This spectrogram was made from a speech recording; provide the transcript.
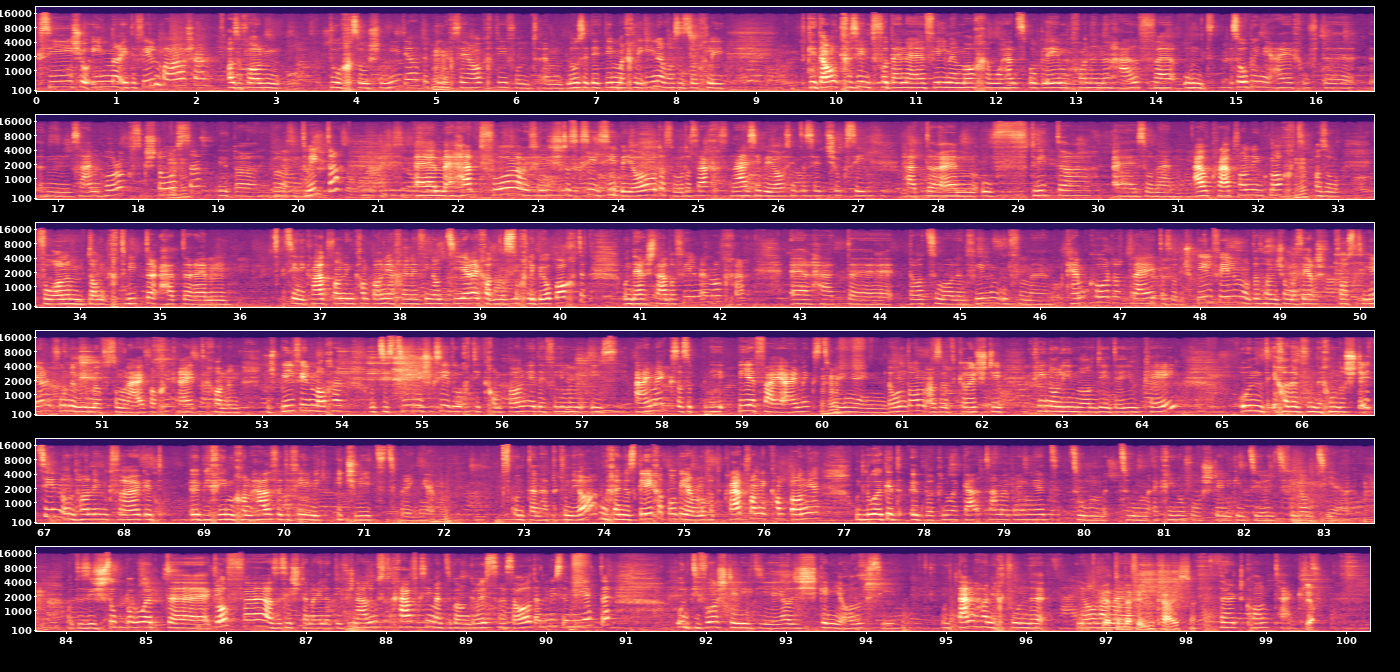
gewesen, schon immer in der Filmbranche, also vor allem durch Social Media, da bin mhm. ich sehr aktiv und ähm, höre dort immer ein bisschen rein, was so ein bisschen Gedanken sind von diesen Filmemachern, die haben das Problem können helfen und so bin ich eigentlich auf den ähm, Simon Horrocks gestoßen mhm. über, über, Twitter. Ähm, er hat vor, wie viel ist das gewesen? Sieben Jahre oder so oder sechs? Nein, sieben Jahre sind das jetzt schon gewesen. Hat er ähm, auf Twitter äh, so eine auch Crowdfunding gemacht. Mhm. Also vor allem dank Twitter hat er ähm, seine Crowdfunding-Kampagne finanzieren Ich habe das so ein bisschen beobachtet. Und er ist selber Filmemacher. Er hat äh, dazu mal einen Film auf einem Camcorder gedreht, also einen Spielfilm. Und das habe ich schon mal sehr faszinierend gefunden, wie man auf so einem einfachen Gerät kann einen, einen Spielfilm machen kann. Und sein Ziel war, durch die Kampagne den Film ins IMAX, also BFI IMAX, mhm. zu bringen in London, also die grösste Kinoleinwand in der UK. Und ich habe dann gefunden, ich unterstütze ihn und habe ihn gefragt, ob ich ihm helfen kann, den Film in die Schweiz zu bringen. Mhm. Und dann hat er gefunden, ja, wir können das Gleiche probieren. Wir machen eine Crowdfunding-Kampagne und schauen, ob wir genug Geld zusammenbringen, um, um eine Kinovorstellung in Zürich zu finanzieren. Mhm. Und das ist super gut äh, gelaufen. Also es ist dann relativ schnell ausverkauft. Gewesen. Wir mussten sogar einen größeren Saal dann müssen mieten. Und die Vorstellung, die, ja, das war genial. Gewesen. Und dann habe ich gefunden, ja, wenn Wie hat denn der Film geheißen? Third Contact. Ja.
